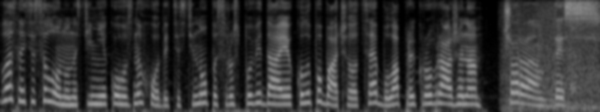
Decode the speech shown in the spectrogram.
Власниця салону, на стіні якого знаходиться стінопис, розповідає, коли побачила це, була прикро вражена. Вчора десь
